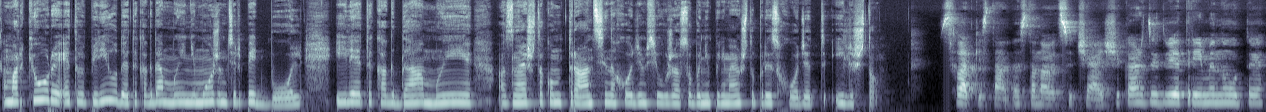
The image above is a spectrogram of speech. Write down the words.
Маркеры этого периода это когда мы не можем терпеть боль, или это когда мы, знаешь, в таком трансе находимся, уже особо не понимаем, что происходит, или что? Схватки становятся чаще каждые 2-3 минуты,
